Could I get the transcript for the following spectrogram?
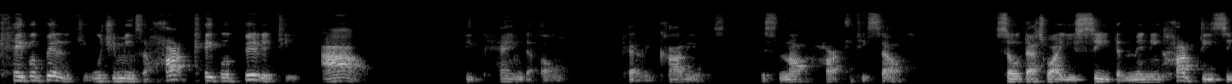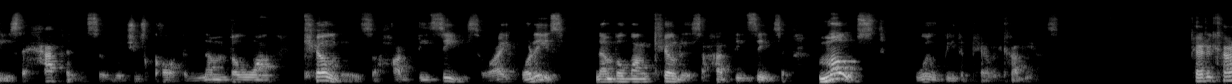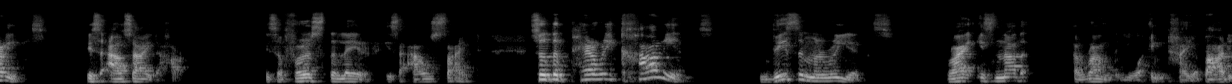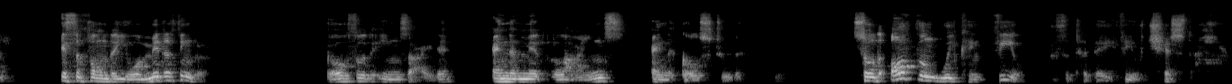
capability, which means the heart capability are depend on pericardiums. It's not heart itself. So that's why you see the many heart disease happens, which is called the number one killer is heart disease, right? What is number one killer is heart disease? Most will be the pericardiums. Pericardiums is outside the heart. It's the first layer, it's outside. So the pericardiums these meridians, right, is not around your entire body. It's from the, your middle finger, go through the inside and the midlines and goes to the So the, often we can feel, as today, feel chest heart.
